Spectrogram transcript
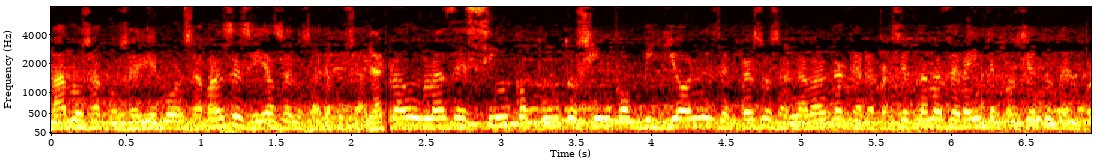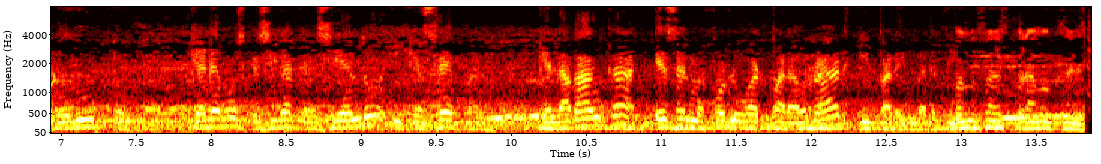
vamos a conseguir buenos avances y ya se los haremos saber. Compramos más de 5.5 billones de pesos en la banca que representa más de 20% del producto. Queremos que siga creciendo y que sepan que la banca es el mejor lugar para ahorrar y para invertir. ¿Cuándo están esperando que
